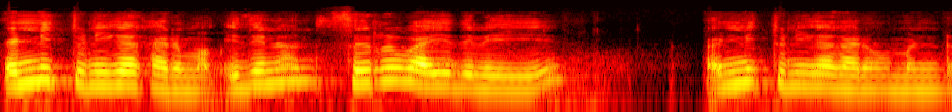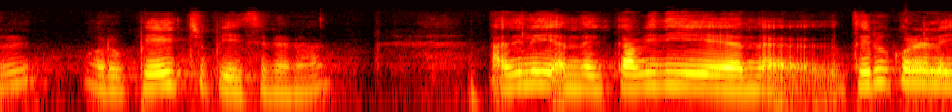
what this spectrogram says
எண்ணி துணிக கருமம். இது நான் சிறு வயதிலேயே எண்ணி துணிக கருமம் என்று ஒரு பேச்சு பேசினேன். அதிலே அந்த கவிதையை அந்த திருக்குறளை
